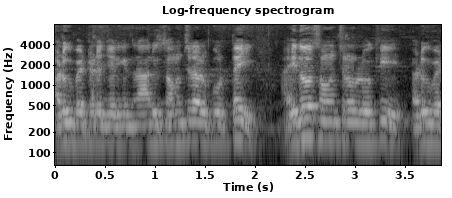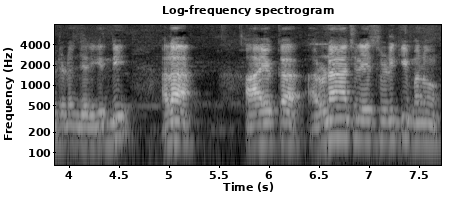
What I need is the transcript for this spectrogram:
అడుగు పెట్టడం జరిగింది. నాలుగు సంవత్సరాలు పూర్తయి ఐదో సంవత్సరంలోకి అడుగు పెట్టడం జరిగింది. అలా ఆ యొక్క అరుణాచలేశ్వరుడికి మనం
